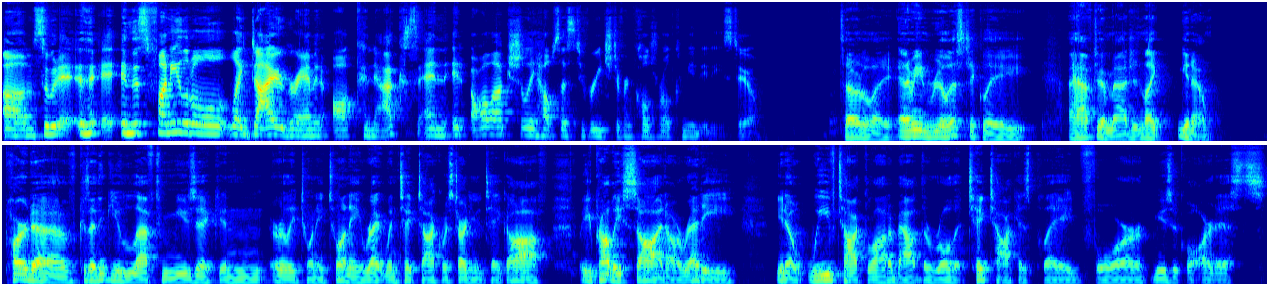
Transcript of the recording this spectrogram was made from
Um so it, in this funny little like diagram it all connects and it all actually helps us to reach different cultural communities too. Totally. And i mean realistically i have to imagine like you know part of because i think you left music in early 2020 right when tiktok was starting to take off but you probably saw it already you know we've talked a lot about the role that tiktok has played for musical artists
